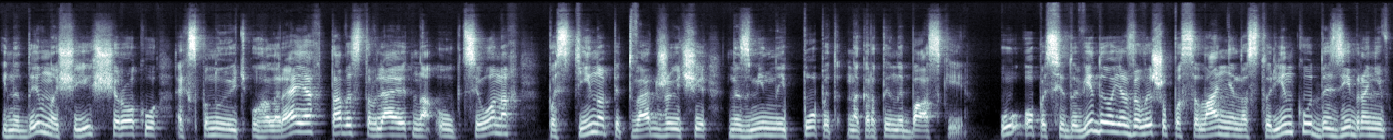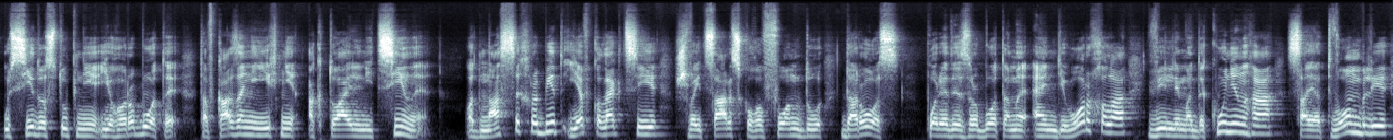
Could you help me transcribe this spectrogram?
і не дивно, що їх щороку експонують у галереях та виставляють на аукціонах, постійно підтверджуючи незмінний попит на картини Баскії. У описі до відео я залишу посилання на сторінку, де зібрані усі доступні його роботи та вказані їхні актуальні ціни. Одна з цих робіт є в колекції швейцарського фонду Дарос поряд із роботами Енді Ворхола, Вільяма де Кунінга, Сая Твомблі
